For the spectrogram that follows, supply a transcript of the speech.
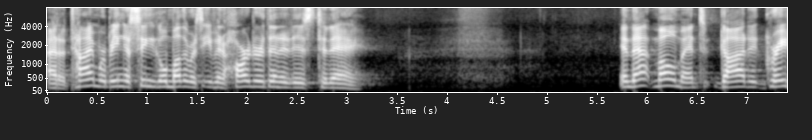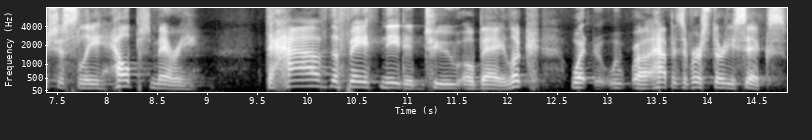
at a time where being a single mother was even harder than it is today. In that moment, God graciously helps Mary to have the faith needed to obey. Look what uh, happens in verse 36.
